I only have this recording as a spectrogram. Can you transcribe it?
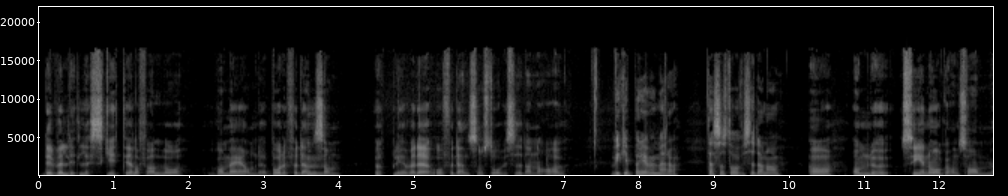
Det är väldigt läskigt i alla fall att vara med om det. Både för den Mm. som upplever det och för den som står vid sidan av. Vilket börjar vi med då? Den som står vid sidan av. Ja, om du ser någon som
